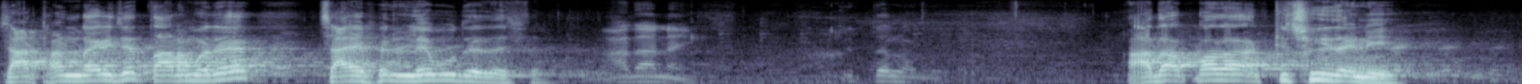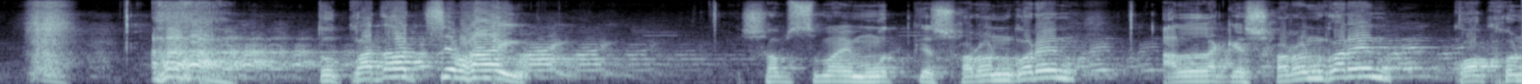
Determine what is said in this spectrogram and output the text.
চা ঠান্ডা গেছে তার মধ্যে চায়ে ফের লেবু দিয়ে দিয়েছে আদা নাই। আদা পাদা কিছুই দেয়নি। তো কথা হচ্ছে ভাই সব সময় মতকে স্মরণ করেন আল্লাহকে স্মরণ করেন কখন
